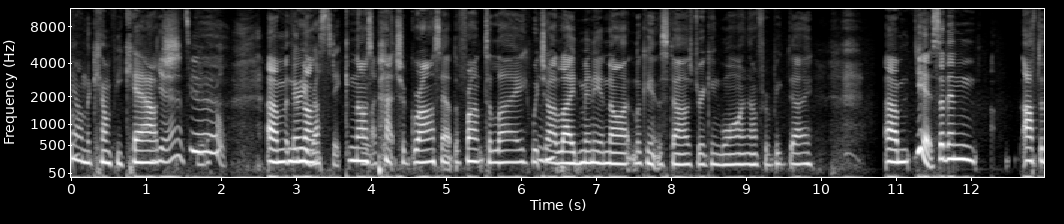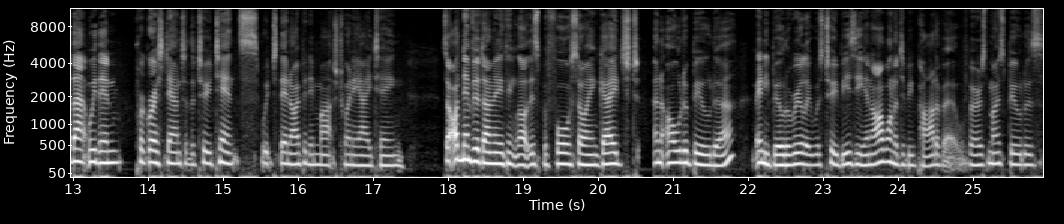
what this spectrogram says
yeah, on the comfy couch. Yeah, it's beautiful. Um, and Very the ni- rustic. Nice like it. patch of grass out the front to lay, which I Mhm. laid many a night looking at the stars, drinking wine after a big day. Um, yeah, so then after that, we then progressed down to the two tents, which then opened in March 2018. So I'd never done anything like this before, so I engaged an older builder. Any builder really was too busy, and I wanted to be part of it. Whereas most builders,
